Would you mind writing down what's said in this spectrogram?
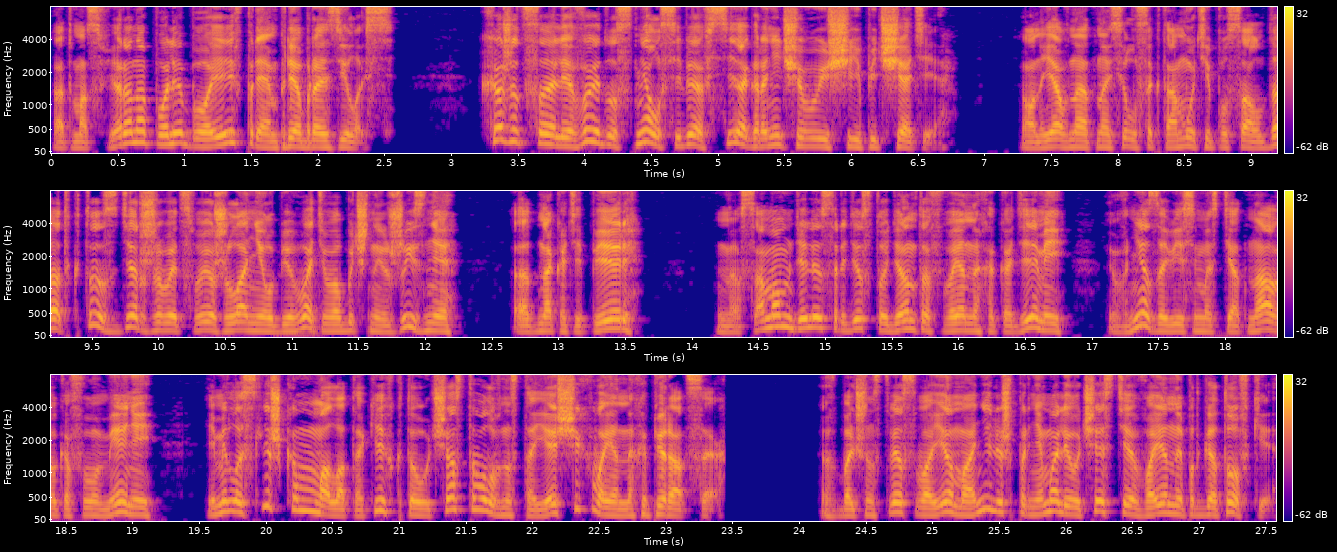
Атмосфера на поле боя и впрямь преобразилась. Кажется, Ливейду снял с себя все ограничивающие печати. Он явно относился к тому типу солдат, кто сдерживает свое желание убивать в обычной жизни, однако теперь... На самом деле среди студентов военных академий, вне зависимости от навыков и умений, имелось слишком мало таких, кто участвовал в настоящих военных операциях. В большинстве своем они лишь принимали участие в военной подготовке.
